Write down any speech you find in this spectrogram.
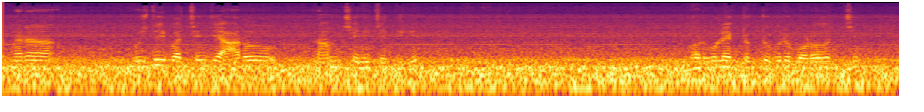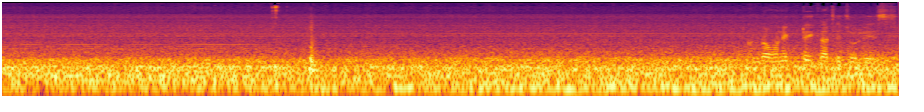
আপনারা বুঝতেই পারছেন যে আরও নামছে নিচের দিকে। ঘরগুলো একটু একটু করে বড় হচ্ছে। আমরা অনেকটাই কাছে চলে এসেছি।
